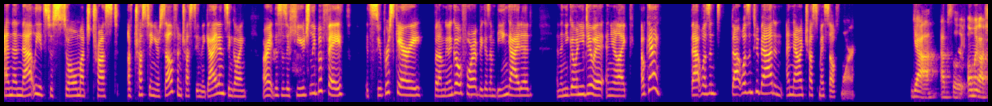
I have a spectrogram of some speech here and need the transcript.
And then that leads to so much trust of trusting yourself and trusting the guidance and going, all right, this is a huge leap of faith. It's super scary, but I'm going to go for it because I'm being guided. And then you go and you do it and you're like, okay, that wasn't that wasn't too bad and and now I trust myself more. Yeah, absolutely. Oh my gosh.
